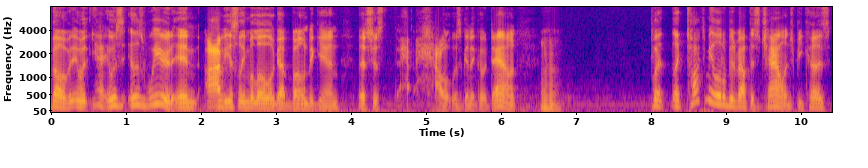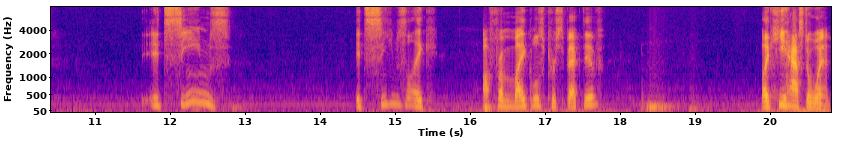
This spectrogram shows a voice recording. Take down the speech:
No, but it was yeah, it was it was weird, and obviously Malolo got boned again. That's just h- how it was going to go down. Mm-hmm. But like, talk to me a little bit about this challenge because it seems it seems like uh, from Michael's perspective, like he has to win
